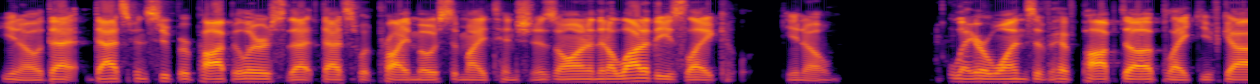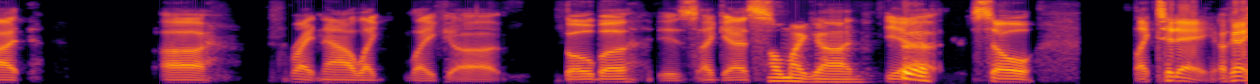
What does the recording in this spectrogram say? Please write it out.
you know that that's been super popular, so that that's what probably most of my attention is on, and then a lot of these like you know layer ones have, have popped up. Like you've got uh right now like like uh boba is i guess Oh my god. yeah. So, like today, okay,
